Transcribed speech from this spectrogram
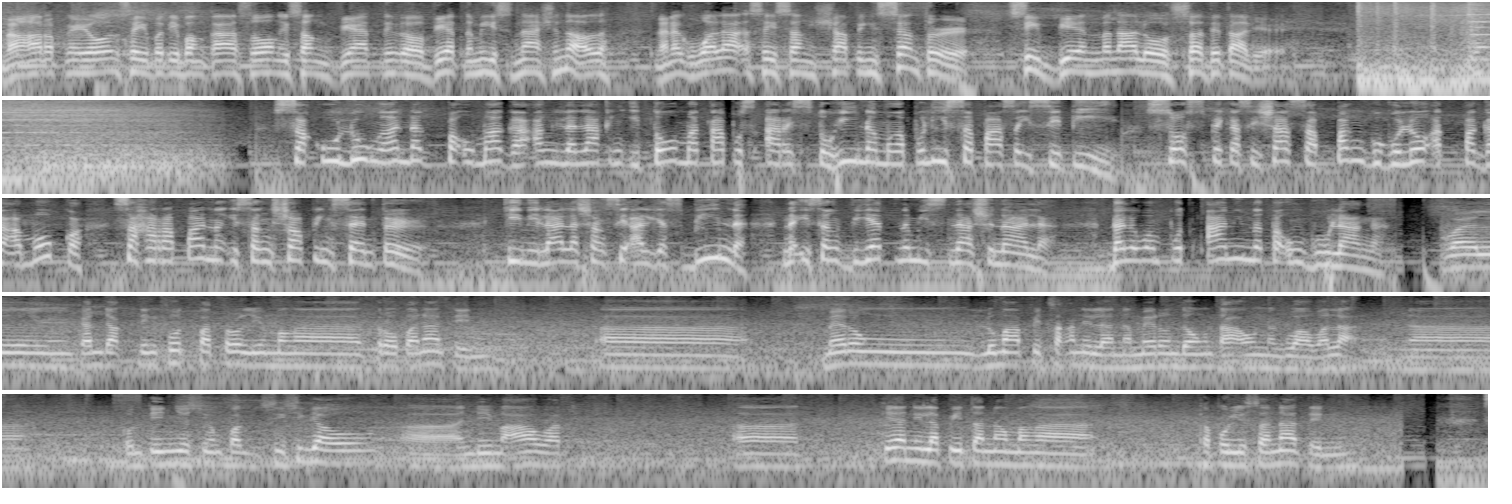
Naharap ngayon sa iba't ibang kaso ang isang uh, Vietnamese national na nagwala sa isang shopping center. Si Bien Manalo sa detalye. Sa kulungan, nagpaumaga ang lalaking ito matapos arestuhin ng mga pulis sa Pasay City. Sospe kasi siya sa panggugulo at pag-aamok sa harapan ng isang shopping center. Kinilala siyang si alias Bin na isang Vietnamese national, 26 na taong gulang. While conducting foot patrol yung mga tropa natin, ah, merong lumapit sa kanila na meron daw taong nagwawala na continuous yung pagsisigaw, ah, hindi maawat. Ah, kaya nilapitan ng mga kapulisan natin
